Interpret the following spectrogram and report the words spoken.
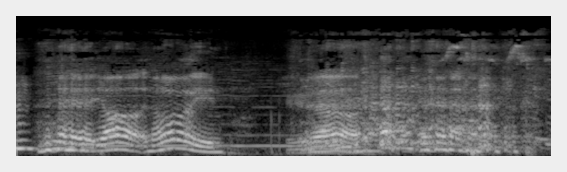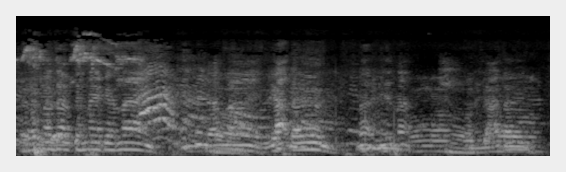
joo, noin. Joo. Ada kena kena. Kena. Ya dah. Nak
